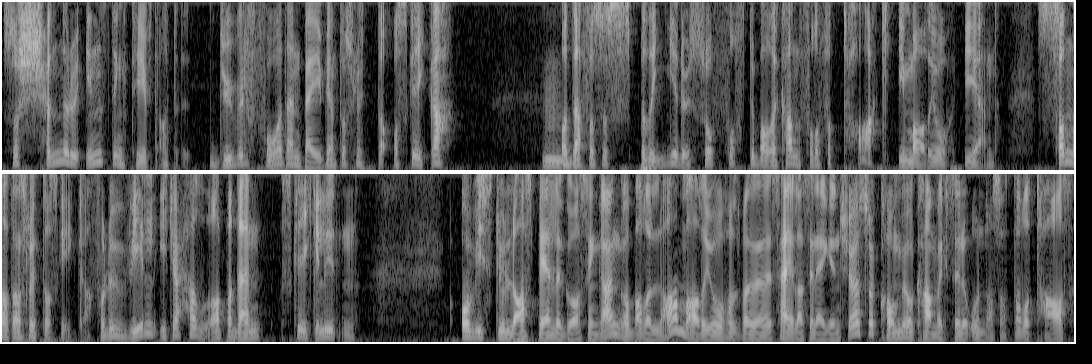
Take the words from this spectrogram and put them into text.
så skjønner du instinktivt at du vil få den babyen til å slutte å skrike. Og derfor så springer du så fort du bare kan for å få tak i Mario igjen. Sånn at han slutter å skrike. For du vil ikke høre på den skrikelyden. Og hvis du lar spillet gå sin gang, og bare lar Mario holde på seile sin egen sjø, så kommer jo Kamek sine undersåtter og tar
